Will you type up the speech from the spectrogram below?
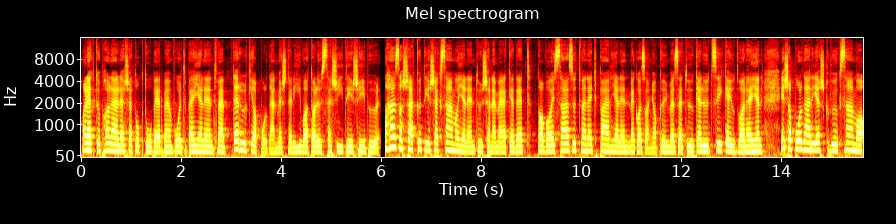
A legtöbb haláleset októberben volt bejelentve, derül ki a polgármesteri hivatal összesítéséből. A házasságkötések száma jelentősen emelkedett. Tavaly 151 pár jelent meg az anyakönyvezetők előtt Székelyudvarhelyen, helyen, és a polgári esküvők száma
